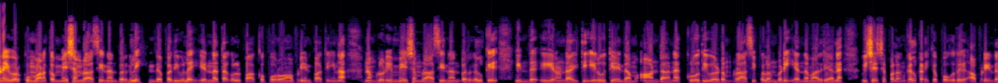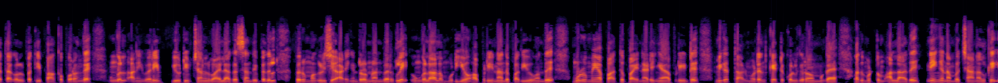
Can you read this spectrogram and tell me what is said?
அனைவருக்கும் வணக்கம். மேஷம் ராசி நண்பர்களே இந்த பதிவில் என்ன தகவல் பார்க்க போகிறோம் அப்படின்னு பார்த்தீங்கன்னா நம்மளுடைய மேஷம் ராசி நண்பர்களுக்கு இந்த இரண்டாயிரத்தி இருபத்தி ஐந்தாம் ஆண்டான குரோதி வருடம் ராசி பலன்படி எந்த மாதிரியான விசேஷ பலன்கள் கிடைக்கப் போகுது அப்படின்ற தகவல் பற்றி பார்க்க போகிறாங்க உங்கள் அனைவரையும் யூடியூப் சேனல் வாயிலாக சந்திப்பதில் பெரும் மகிழ்ச்சி அடைகின்றோம் நண்பர்களே. உங்களால் முடியும் அப்படின்னா அந்த பதிவை வந்து முழுமையாக பார்த்து பயனடைங்க அப்படின்ட்டு மிக தாழ்மையுடன் கேட்டுக்கொள்கிறோமுங்க. அது மட்டும் அல்லாது நீங்கள் நம்ம சேனலுக்கு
